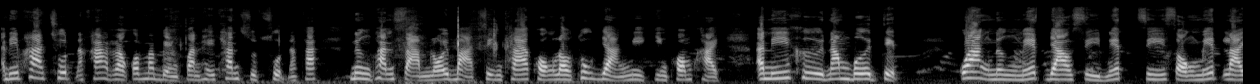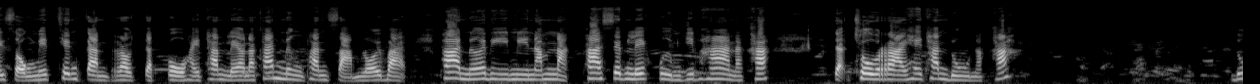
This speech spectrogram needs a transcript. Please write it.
อันนี้ผ้าชุดนะคะ เราก็มาแบ่งปันให้ท่านสุดๆนะคะ 1,300 บาทสินค้าของเราทุกอย่างมีกิ่งพร้อมขาย อันนี้คือนัมเบอร์เจ็ดกว้าง 1 เมตร ยาว 4 เมตร สี2เมตร ลาย 2 เมตร เช่นกัน เราจัดโปรให้ท่านแล้วนะคะ 1,300 บาท ผ้าเนื้อดีมีน้ำหนัก ผ้าเส้นเล็กปืม25 นะคะ จะโชว์ลายให้ท่านดูนะคะ ดู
